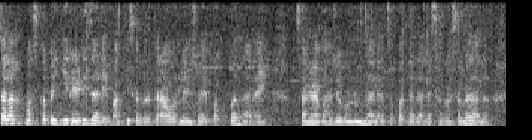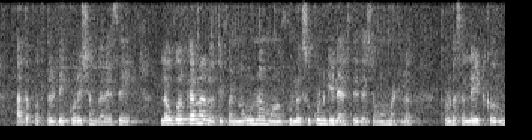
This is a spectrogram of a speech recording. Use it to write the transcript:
चला मस्तपैकी रेडी झाले. बाकी सगळं तर आवरलं आहे स्वयंपाक पण झाला आहे सगळ्या भाज्या बनवून झाल्या चपात्या झाल्या सगळं सगळं झालं. आता फक्त डेकोरेशन करायचं आहे लवकर करणार होते पण उन्हामुळं फुलं सुकून गेले असते त्याच्यामुळे म्हटलं थोडंसं लेट करू.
